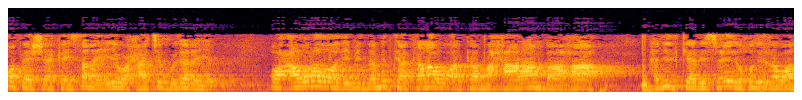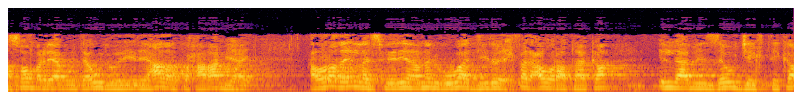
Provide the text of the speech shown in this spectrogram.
qof ee sheekaysanaya iyagoo xaajo gudanaya oo cawradoodii midba midka kala u arka ma xaaraan ba ahaa. Xadiidkii abi saciid alkhudrina waan soo marray abu daawuud wariyey inay hadalku xaaraam yahay. Cawrada in la isfiiriyana nabigu waa diido ixfad cawrataka ilaa min zawjika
